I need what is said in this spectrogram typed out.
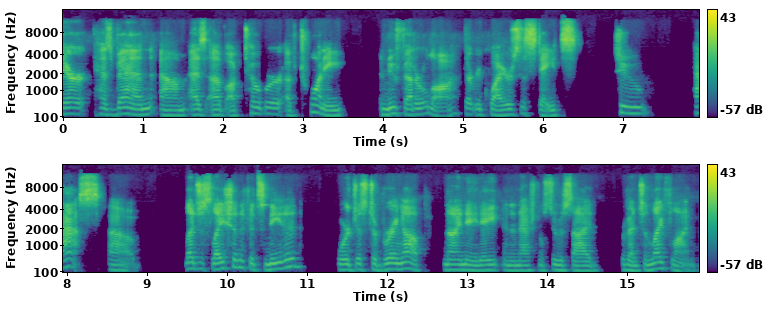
There has been, um, as of October of 20, a new federal law that requires the states to pass uh, legislation if it's needed, or just to bring up 988 in the National Suicide Prevention Lifeline.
